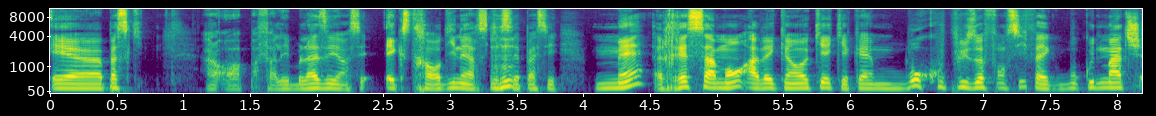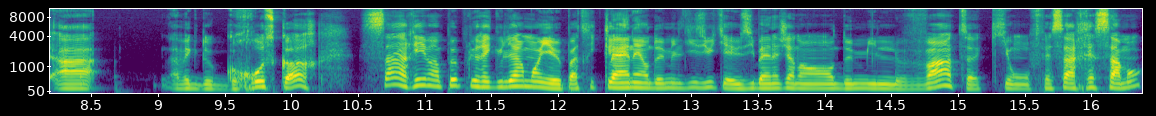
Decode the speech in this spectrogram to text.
Et euh, parce que alors, on va pas faire les blasés, hein, c'est extraordinaire ce qui mhm. s'est passé. Mais récemment, avec un hockey qui est quand même beaucoup plus offensif, avec beaucoup de matchs à, avec de gros scores, ça arrive un peu plus régulièrement. Il y a eu Patrick Lahané en 2018, il y a eu Zibanejad en 2020 qui ont fait ça récemment,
